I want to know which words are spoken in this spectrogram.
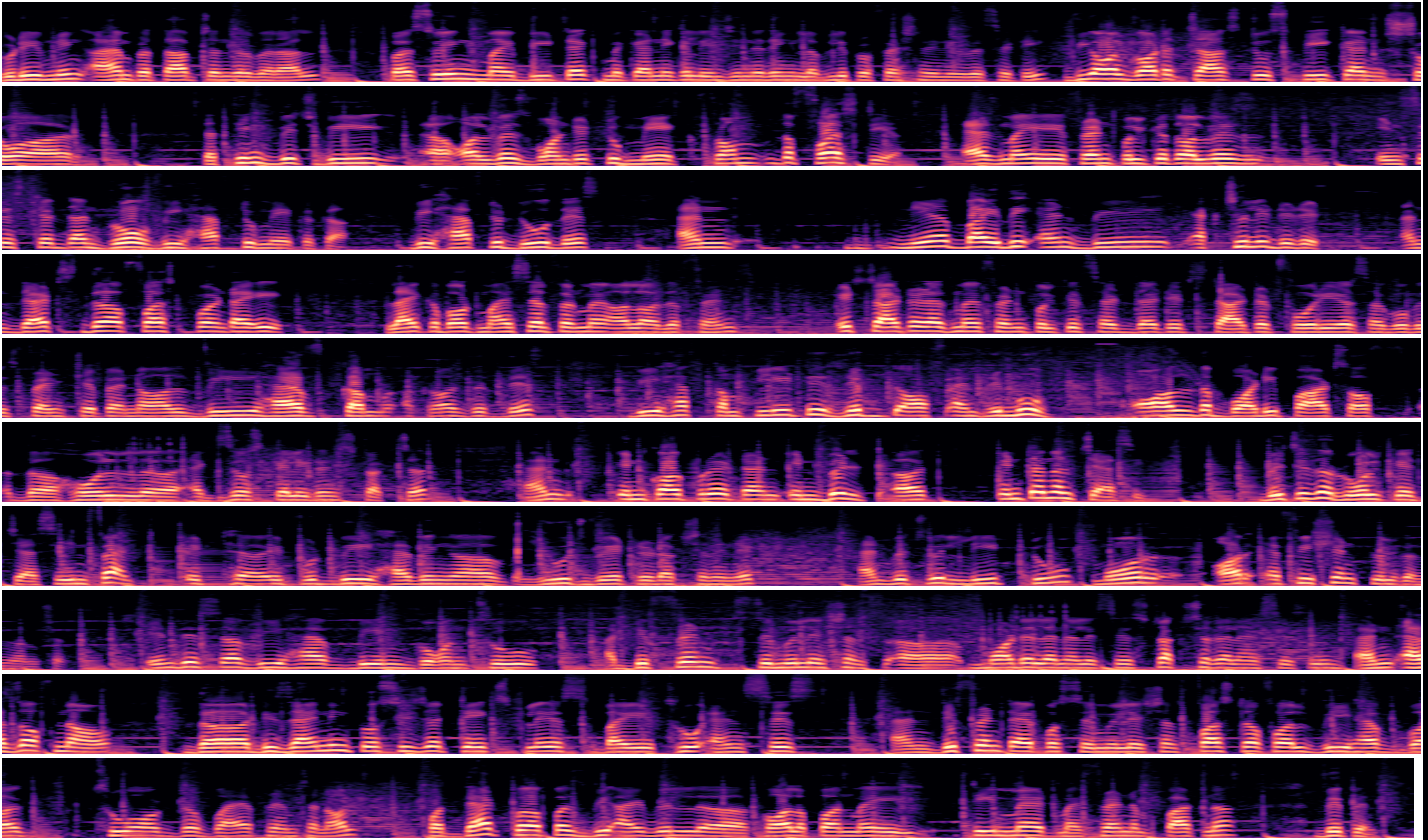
Good evening, I am Pratap Chandra Baral, pursuing my BTech Mechanical Engineering Lovely Professional University. We all got a chance to speak and show our the thing which we uh, always wanted to make from the first year. As my friend Pulkit always insisted that bro, we have to make a car. We have to do this and near by the end we actually did it. And that's the first point I like about myself and my all other friends it started as my friend Pulkit said that it started four years ago with friendship and all. We have come across with this. We have completely ripped off and removed all the body parts of the whole uh, exoskeleton structure and incorporate and inbuilt a internal chassis which is a roll cage chassis. In fact, it, uh, it would be having a huge weight reduction in it and which will lead to more or efficient fuel consumption. In this, uh, we have been gone through different simulations, uh, model analysis, structural analysis, and as of now, the designing procedure takes place by through ANSYS and different type of simulations. First of all, we have worked throughout the wireframes and all. For that purpose, we I will uh, call upon my teammate, my friend and partner, Bipin.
